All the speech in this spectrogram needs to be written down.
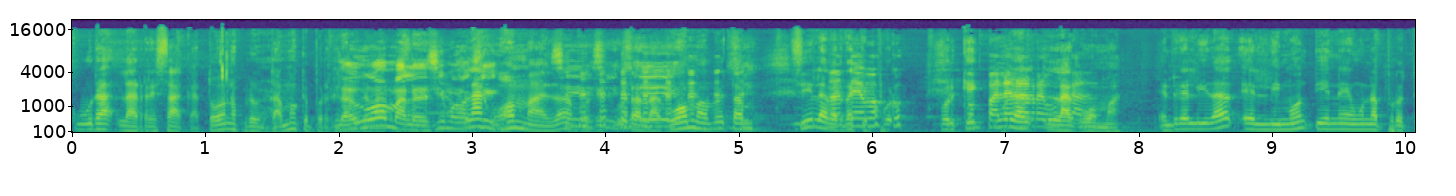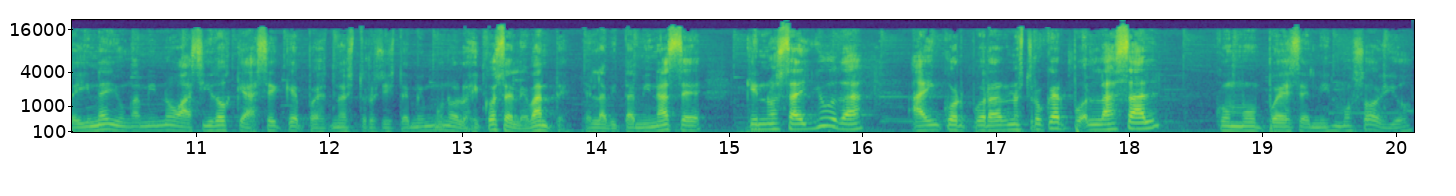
cura la resaca? Todos nos preguntamos que por qué La goma, le decimos La aquí. goma, ¿verdad? Sí, ¿Por qué sí, cura sí. la goma? pues, Sí, la verdad que por, ¿por qué cura la goma? En realidad el limón tiene una proteína y un aminoácido que hace que pues nuestro sistema inmunológico se levante. Es la vitamina C que nos ayuda a incorporar a nuestro cuerpo. La sal, como pues el mismo sodio,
